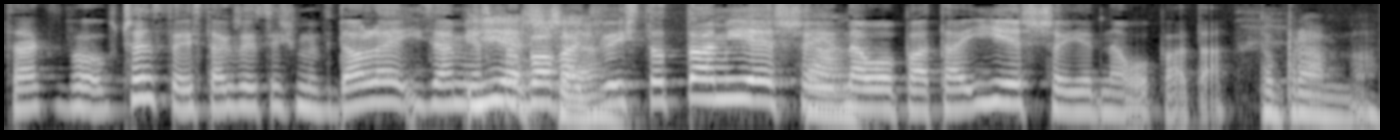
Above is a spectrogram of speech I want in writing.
Tak, bo często jest tak, że jesteśmy w dole i zamiast jeszcze. próbować wyjść, to tam jeszcze tak. jedna łopata i jeszcze jedna łopata. To prawda.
